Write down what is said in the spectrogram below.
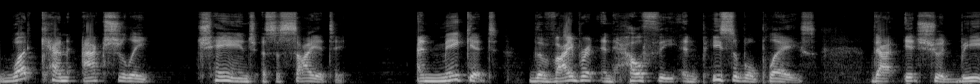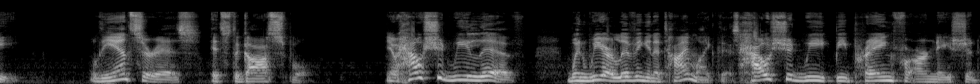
what can actually change a society and make it the vibrant and healthy and peaceable place that it should be? Well, the answer is it's the gospel. You know, how should we live when we are living in a time like this? How should we be praying for our nation?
